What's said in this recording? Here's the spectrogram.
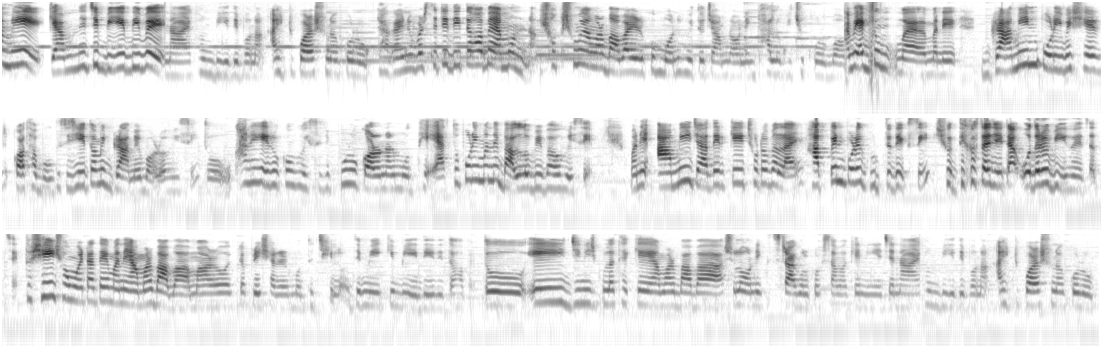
তিনটা মেয়ে কেমনে যে বিয়ে দিবে? না, এখন বিয়ে দিব না। একটু পড়াশোনা করুক। ঢাকা ইউনিভার্সিটি দিতে হবে এমন না। সবসময় আমার বাবার এরকম মনে হইতো যে, আমরা অনেক ভালো কিছু করব। আমি একদম মানে গ্রামীণ পরিবেশের কথা বলতেছি। যেহেতু আমি গ্রামে বড় হয়েছি তো ওখানে এরকম হয়েছে যে, পুরো করোনার মধ্যে এত পরিমাণে বাল্য বিবাহ হয়েছে মানে আমি যাদেরকে ছোটবেলায় হাফ প্যান্ট পরে ঘুরতে দেখছি, সত্যি কথা যেটা, ওদেরও বিয়ে হয়ে যাচ্ছে। তো সেই সময়টাতে মানে আমার বাবা আমারও একটা প্রেশারের মধ্যে ছিল যে, মেয়েকে বিয়ে দিয়ে দিতে হবে। তো এই জিনিসগুলো থেকে আমার বাবা আসলে অনেক স্ট্রাগল করছে আমাকে নিয়ে যে, না, এখন বিয়ে দিব না, আর একটু পড়াশোনা করুক।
